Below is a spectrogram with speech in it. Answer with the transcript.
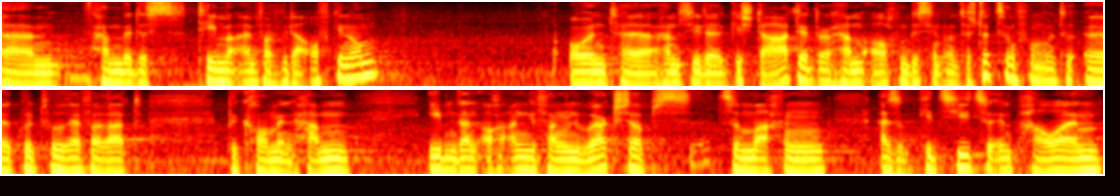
Ähm, haben wir das Thema einfach wieder aufgenommen und äh, haben sie wieder gestartet und haben auch ein bisschen Unterstützung vom äh, Kulturreferat bekommen, haben eben dann auch angefangen, Workshops zu machen, also gezielt zu empowern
